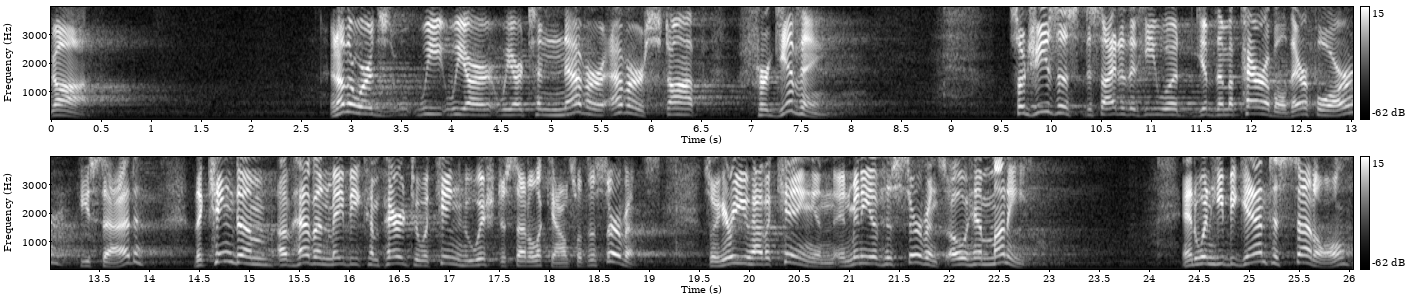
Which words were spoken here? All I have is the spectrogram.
God. In other words, we, we, are, we are to never, ever stop forgiving. So Jesus decided that he would give them a parable. Therefore, he said, The kingdom of heaven may be compared to a king who wished to settle accounts with his servants. So here you have a king, and, and many of his servants owe him money. And when he began to settle,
